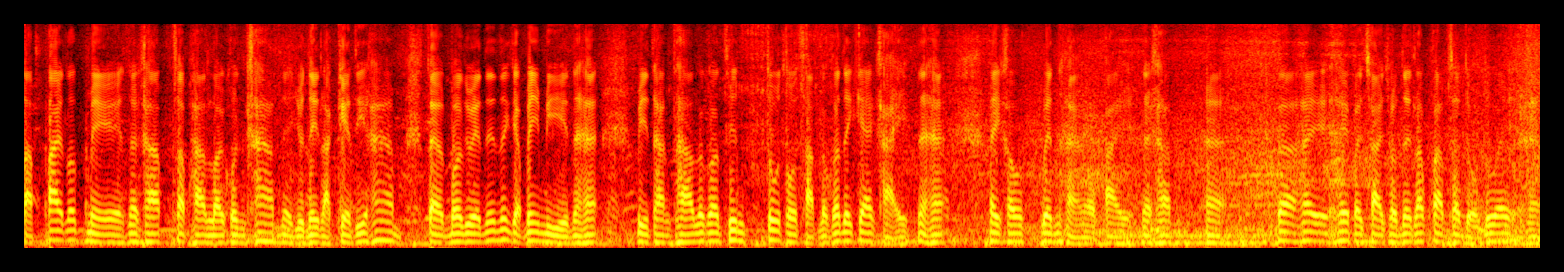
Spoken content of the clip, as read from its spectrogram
ศัพท์ป้ายรถเมย์นะครับสะพานลอยคนข้ามเนี่ยอยู่ในหลักเกณฑ์ที่ห้าม แต่บริเวณนี้เนื่องจากไม่มีนะฮะมีทางเท้าแล้วก็ที่ตู้โทรศัพท์เราก็ได้แก้ไขนะฮะให้เขาเว้นห่างออกไปนะครับฮะ ก็ให้ให้ประชาชนได้รับความสะดวกด้วยนะ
